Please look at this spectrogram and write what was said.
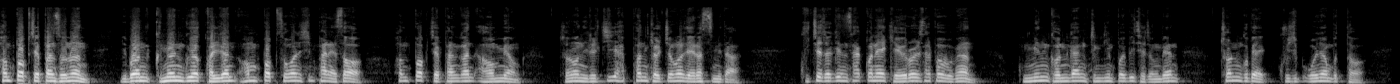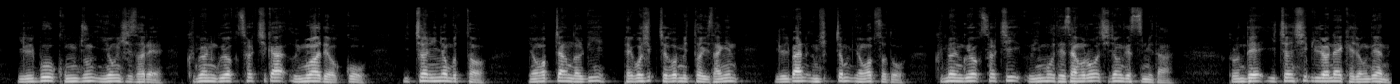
헌법재판소는 이번 금연구역 관련 헌법소원 심판에서 헌법재판관 9명 전원 일지 합헌 결정을 내렸습니다. 구체적인 사건의 개요를 살펴보면 국민건강증진법이 제정된 1995년부터 일부 공중이용시설에 금연구역 설치가 의무화되었고 2002년부터 영업장 넓이 150제곱미터 이상인 일반 음식점 영업소도 금연구역 설치 의무 대상으로 지정됐습니다. 그런데 2011년에 개정된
